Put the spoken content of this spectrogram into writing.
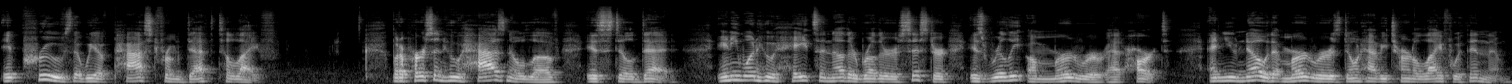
it proves that we have passed from death to life. But a person who has no love is still dead. Anyone who hates another brother or sister is really a murderer at heart and you know that murderers don't have eternal life within them.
